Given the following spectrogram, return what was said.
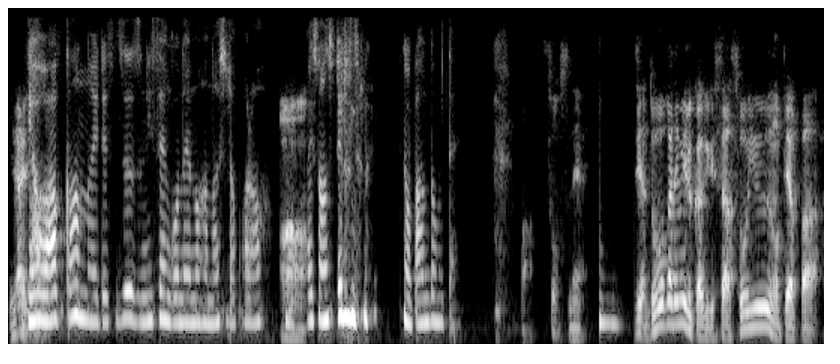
いないいや、わかんないです。ズーズ2005年の話だから。あ解散してるんじゃない？でもバンドみたい。まあそうですね。うん。じゃあ動画で見る限りさ、そういうのってやっぱ、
